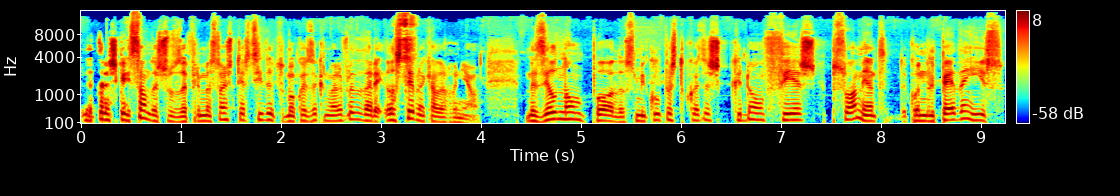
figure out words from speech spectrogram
na transcrição das suas afirmações ter sido uma coisa que não era verdadeira. Ele esteve naquela reunião, mas ele não pode assumir culpas de coisas que não fez pessoalmente, quando lhe pedem isso.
